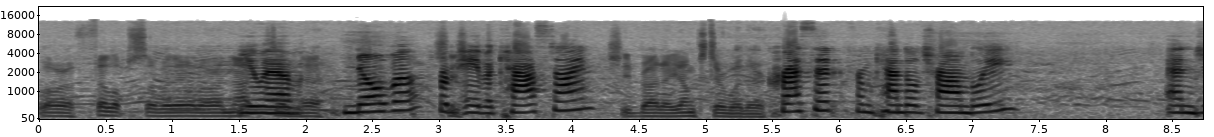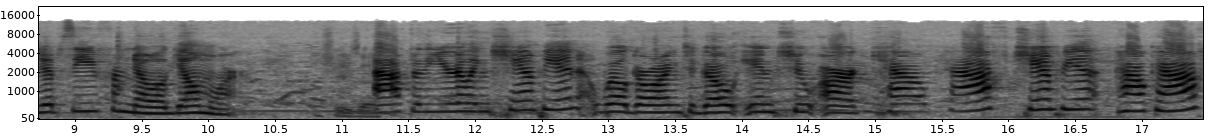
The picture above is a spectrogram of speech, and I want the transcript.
Laura Phillips over there. Laura Nutt. You have and, uh, Nova from Ava Castine, she brought a youngster with her. Crescent from Kendall Trombley, and Gypsy from Noah Gilmore. After the yearling champion, we're going to go into our cow calf champion, cow calf,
